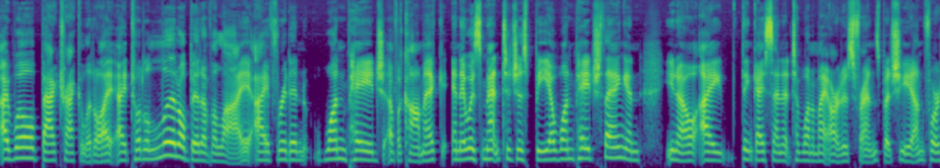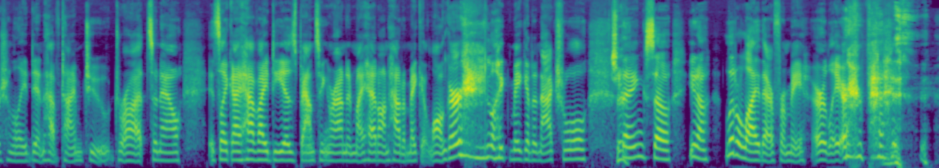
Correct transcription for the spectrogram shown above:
I will backtrack a little. I, I told a little bit of a lie. I've written one page of a comic and it was meant to just be a one page thing. And, you know, I think I sent it to one of my artist friends, but she unfortunately didn't have time to draw it. So now it's like I have ideas bouncing around in my head on how to make it longer, like make it an actual sure. thing. So, you know, little lie there from me earlier.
